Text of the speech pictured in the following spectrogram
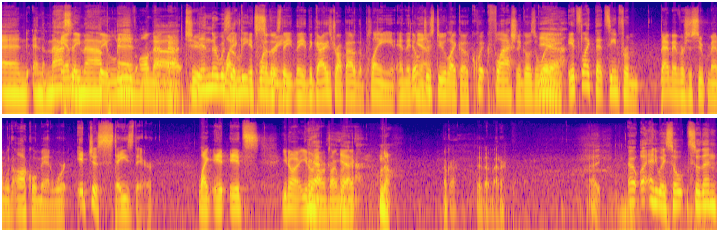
And, and the massive and they, map they leave and, on that uh, map too. Then there was a like, leak. It's one of those they, they the guys drop out of the plane and they don't Yeah. just do like a quick flash and it goes away. Yeah. It's like that scene from Batman versus Superman with Aquaman where it just stays there. Like it it's you know you know Yeah, what I'm talking yeah. about. No. Nick? Okay, that doesn't matter. Oh, uh, anyway, so so then,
